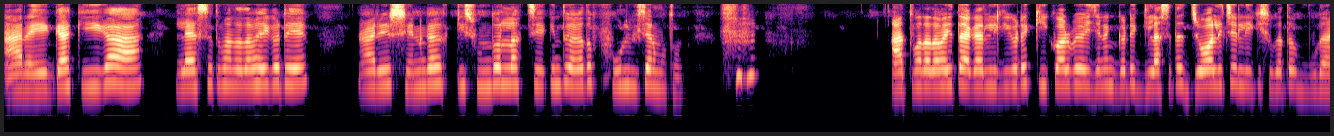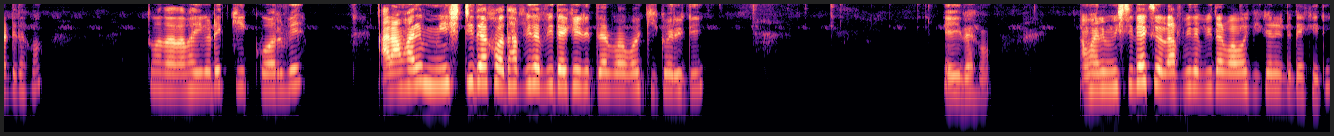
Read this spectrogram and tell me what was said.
আর এই গা কি গা? লেসে তোমার দাদা ভাই গোটে। আর এর সেন গা কি সুন্দর লাগছে, কিন্তু একা তো ফুল ভিচার মতন। আর তোমার দাদা ভাই তো একা লিকি গোটে কী করবে, ওই জন্য গোটে গ্লাসে তো জল ইচ্ছে লিখি শুকাতে বুড়াটি দেখো। তোমার দাদা ভাই গোটে কী করবে? আর আমার মিষ্টি দেখো, ধাপি ধাপি দেখে দিতে আর বাবা কী করিটি এই দেখো, আমার মিষ্টি দেখছ, ধাপি ধাপি তার বাবা কী করে এটা দেখে দি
